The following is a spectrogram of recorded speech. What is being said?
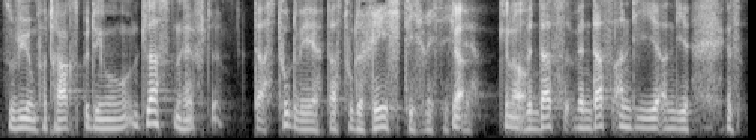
sowie um Vertragsbedingungen und Lastenhefte. Das tut weh, das tut richtig, richtig ja, weh. Genau. Also wenn das, wenn das an die, an die, jetzt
